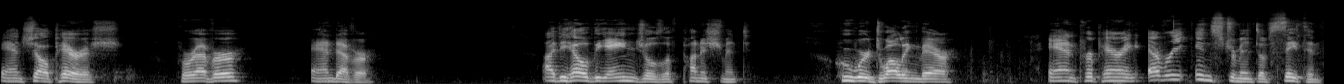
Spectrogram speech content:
and shall perish forever and ever. I beheld the angels of punishment who were dwelling there and preparing every instrument of Satan.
